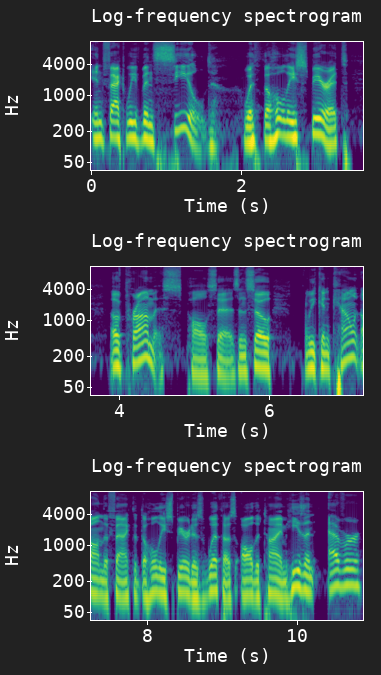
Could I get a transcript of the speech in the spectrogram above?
In fact, we've been sealed with the Holy Spirit of promise, Paul says. And so we can count on the fact that the Holy Spirit is with us all the time. He's an ever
